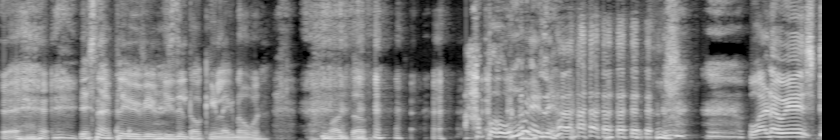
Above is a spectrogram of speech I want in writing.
play, just now I play with him he's still talking like normal what the அப்ப ஒண்ணுமே இல்லையா what a waste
